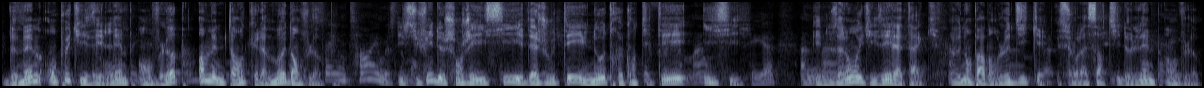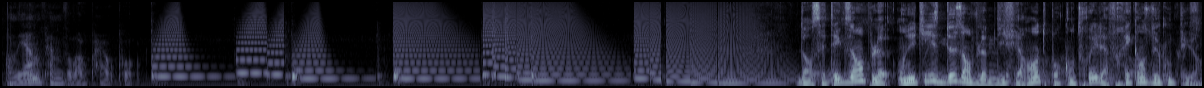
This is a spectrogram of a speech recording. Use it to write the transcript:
De même, on peut utiliser l'Amp Envelope en même temps que la mode enveloppe. Il suffit de changer ici et d'ajouter une autre quantité ici. Et nous allons utiliser l'attaque, euh, non pardon, le decay, sur la sortie de l'Amp Envelope. Dans cet exemple, on utilise deux enveloppes différentes pour contrôler la fréquence de coupure.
